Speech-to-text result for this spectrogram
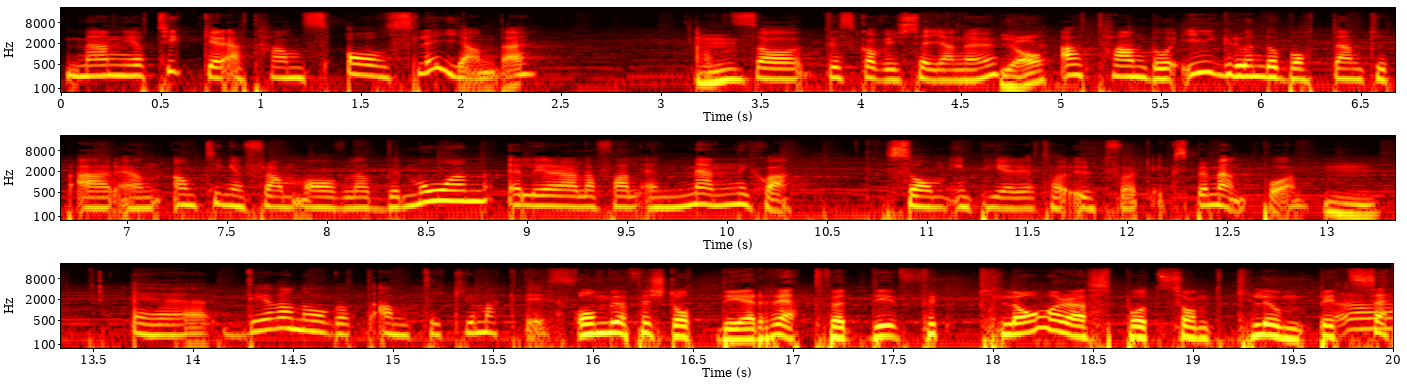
Men jag tycker att hans avslöjande. Alltså det ska vi ju säga nu, Ja. att han då i grund och botten typ är en antingen framavlad demon eller i alla fall en människa som Imperiet har utfört experiment på. Mm. Eh, det var något antiklimaktiskt. Om har förstått det rätt, för att det förklaras på ett sånt klumpigt Ja, sätt.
